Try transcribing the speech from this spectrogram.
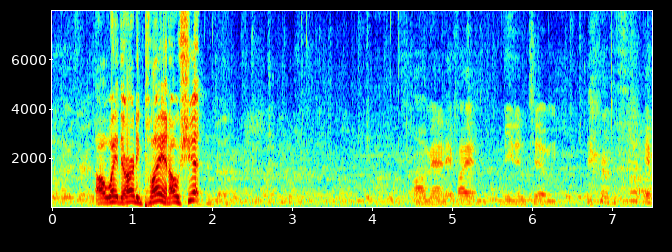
the loser. Oh wait, they're already playing. Oh shit. Oh man, if I had beaten Tim, if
